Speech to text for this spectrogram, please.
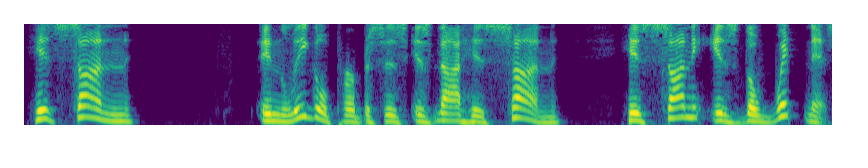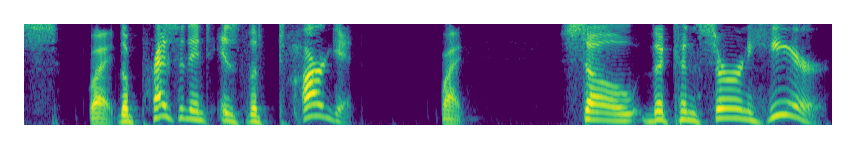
His son, in legal purposes, is not his son. His son is the witness. Right. The president is the target. Right. So the concern here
